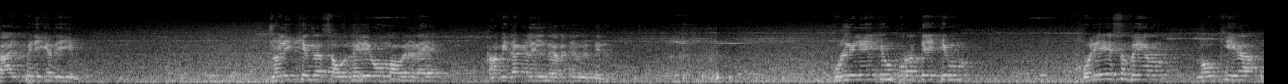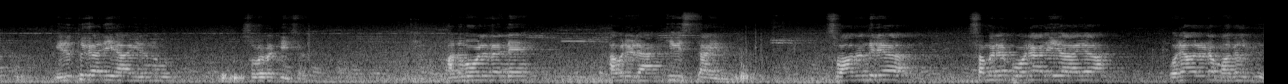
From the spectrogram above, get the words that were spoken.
കാൽപ്പനികതയും ജ്വലിക്കുന്ന സൗന്ദര്യവും അവരുടെ കവിതകളിൽ നിറഞ്ഞു നിന്നിരുന്നു. ഉള്ളിലേക്കും പുറത്തേക്കും ഒരേ സമയം നോക്കിയ എഴുത്തുകാരിയായിരുന്നു സുഗത ടീച്ചർ. അതുപോലെ തന്നെ അവരൊരു ആക്ടിവിസ്റ്റ് ആയിരുന്നു സ്വാതന്ത്ര്യ സമര പോരാളിയായ ഒരാളുടെ മകൾക്ക്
